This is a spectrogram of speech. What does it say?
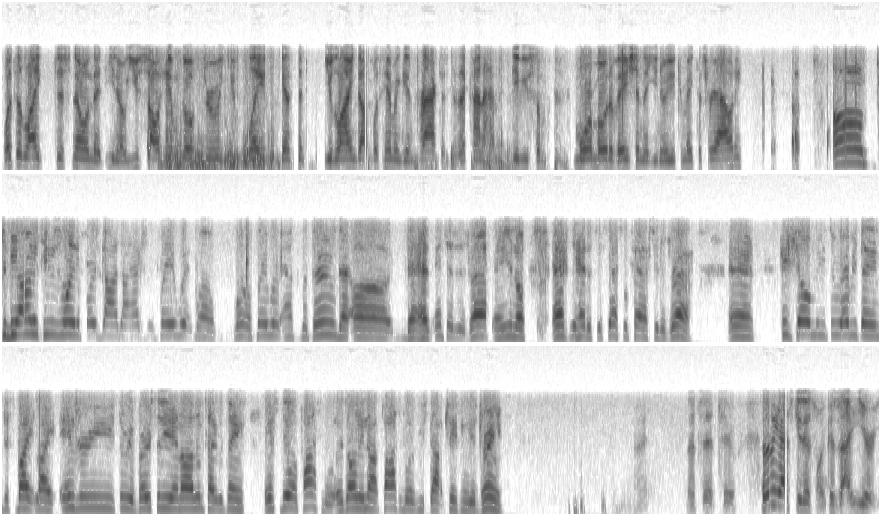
What's it like just knowing that you know you saw him go through it, you played against it, you lined up with him again in practice? Does that kind of give you some more motivation that you know you can make this reality? Um, to be honest, he was one of the first guys I actually played with. Well, well, played with after Bethune that uh that has entered the draft, and you know, actually had a successful path to the draft. And he showed me through everything, despite like injuries, through adversity, and all them type of things, it's still possible. It's only not possible if you stop chasing your dream. That's it too. Let me ask you this one because you're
